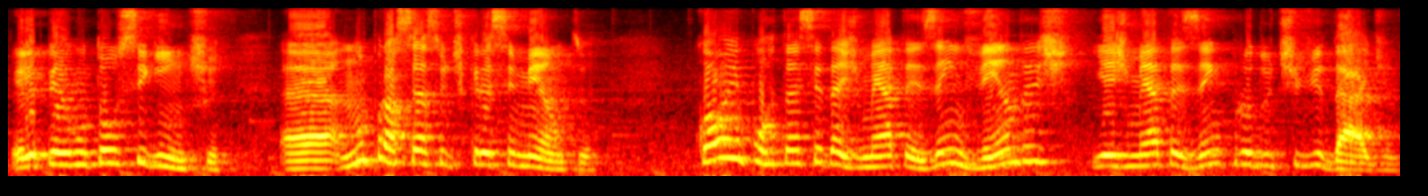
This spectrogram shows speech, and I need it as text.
Ele perguntou o seguinte: uh, no processo de crescimento, qual a importância das metas em vendas e as metas em produtividade?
